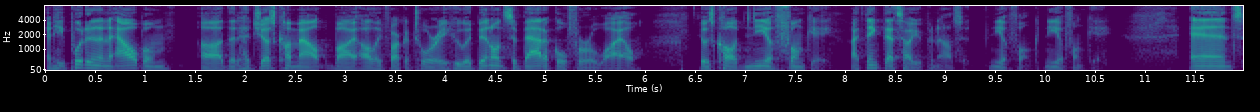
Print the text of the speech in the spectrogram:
And he put in an album uh, that had just come out by Ali Farka Touré, who had been on sabbatical for a while. It was called Nia Funke I think that's how you pronounce it. Niafunk, Niafunke. And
